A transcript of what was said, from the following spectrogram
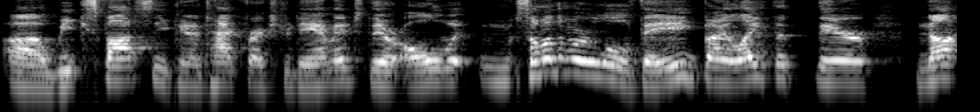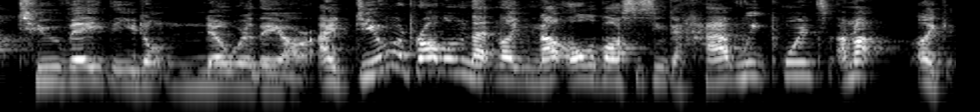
uh, weak spots that you can attack for extra damage. They're all some of them are a little vague, but I like that they're not too vague that you don't know where they are. I do have a problem that like not all the bosses seem to have weak points. I'm not like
